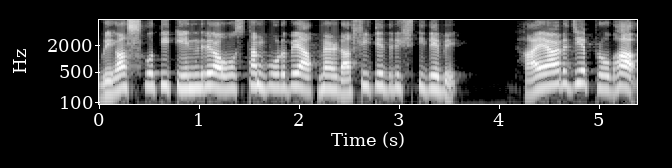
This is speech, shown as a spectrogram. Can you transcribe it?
বৃহস্পতি কেন্দ্রে অবস্থান করবে, আপনার রাশিতে দৃষ্টি দেবে। ছায়ার যে প্রভাব,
